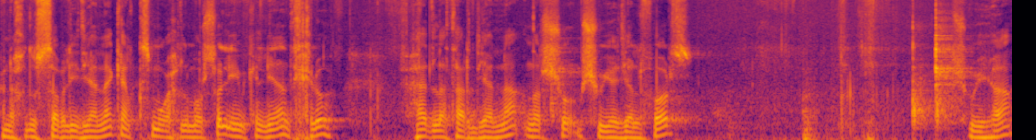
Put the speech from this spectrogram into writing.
كناخذوا الصابلي ديالنا كنقسموا واحد المرسول اللي يمكن لينا ندخلوه في هاد لاطار ديالنا. نرشوا بشوية ديال الفورس. شوية.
